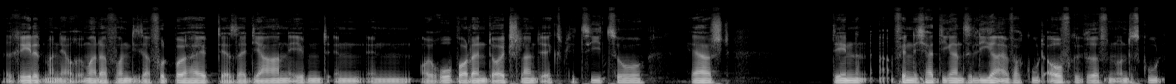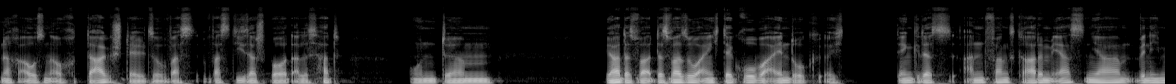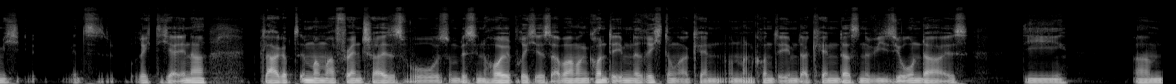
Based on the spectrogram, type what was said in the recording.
redet man ja auch immer davon, dieser Football-Hype, der seit Jahren eben in, in Europa oder in Deutschland explizit so herrscht, den, finde ich, hat die ganze Liga einfach gut aufgegriffen und es gut nach außen auch dargestellt, so was, was dieser Sport alles hat. Und ähm, ja, das war, das war so eigentlich der grobe Eindruck. Ich denke, dass anfangs, gerade im ersten Jahr, wenn ich mich jetzt richtig erinnere, klar gibt's immer mal Franchises, wo es ein bisschen holprig ist, aber man konnte eben eine Richtung erkennen und man konnte eben erkennen, dass eine Vision da ist, die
